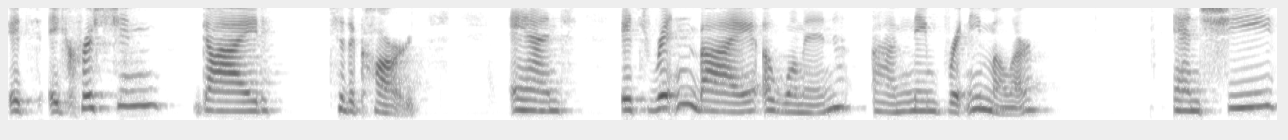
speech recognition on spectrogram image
It's a Christian guide to the cards. And it's written by a woman um, named Brittany Muller. And she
